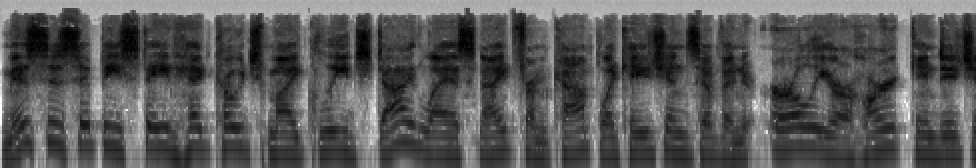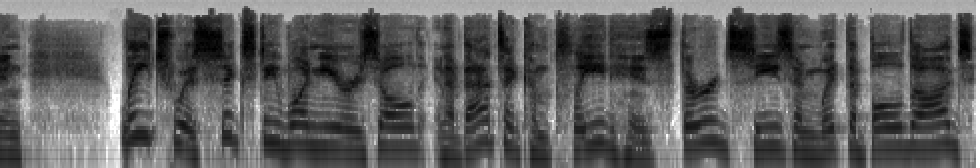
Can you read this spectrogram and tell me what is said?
Mississippi State head coach Mike Leach died last night from complications of an earlier heart condition. Leach was 61 years old and about to complete his third season with the Bulldogs.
